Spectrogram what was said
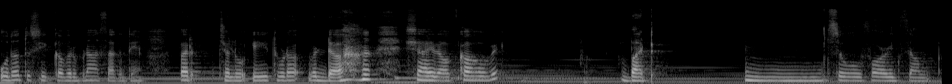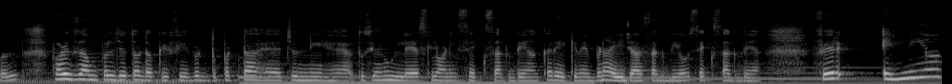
ਉਹਦਾ ਤੁਸੀਂ ਕਵਰ ਬਣਾ ਸਕਦੇ ਆ। ਪਰ ਚਲੋ, ਇਹ ਥੋੜਾ ਵੱਡਾ, ਸ਼ਾਇਦ ਔਖਾ ਹੋਵੇ। But so for example for example ਜੇ ਤੁਹਾਡਾ ਕੋਈ ਫੇਵਰਿਟ ਦੁਪੱਟਾ ਹੈ, ਚੁੰਨੀ ਹੈ, ਤੁਸੀਂ ਉਹਨੂੰ ਲੈਸ ਲਾਉਣੀ ਸਿੱਖ ਸਕਦੇ ਆ ਘਰੇ ਕਿਵੇਂ ਬਣਾਈ ਜਾ ਸਕਦੀ ਹੈ, ਉਹ ਸਿੱਖ ਸਕਦੇ ਆ ਫਿਰ ਇੰਨੀਆਂ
